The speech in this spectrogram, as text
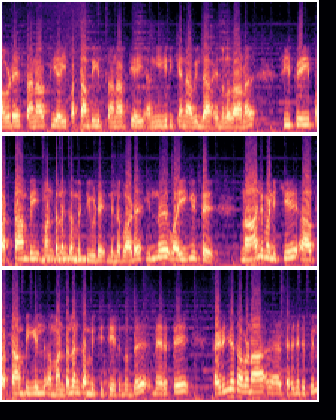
അവിടെ സ്ഥാനാർത്ഥിയായി പട്ടാമ്പിയിൽ സ്ഥാനാർത്ഥിയായി അംഗീകരിക്കാനാവില്ല എന്നുള്ളതാണ് സി പി ഐ പട്ടാമ്പി മണ്ഡലം കമ്മിറ്റിയുടെ നിലപാട്. ഇന്ന് വൈകിട്ട് നാല് മണിക്ക് പട്ടാമ്പിയിൽ മണ്ഡലം കമ്മിറ്റി ചേരുന്നുണ്ട്. നേരത്തെ കഴിഞ്ഞ തവണ തെരഞ്ഞെടുപ്പിൽ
